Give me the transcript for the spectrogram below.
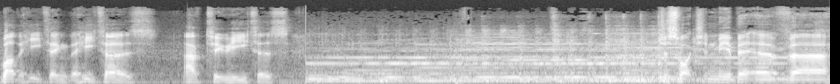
Well, the heating, the heaters. I have two heaters. Just watching me a bit of uh,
